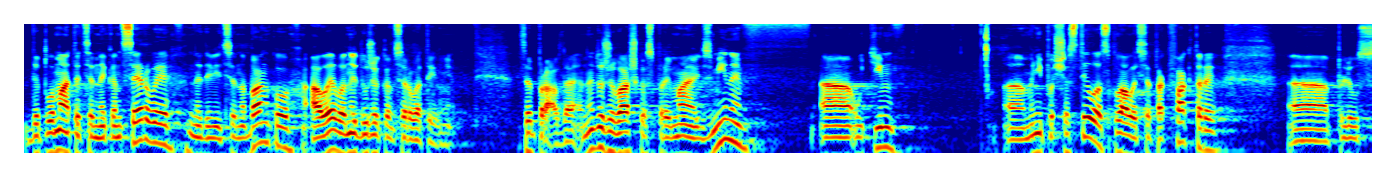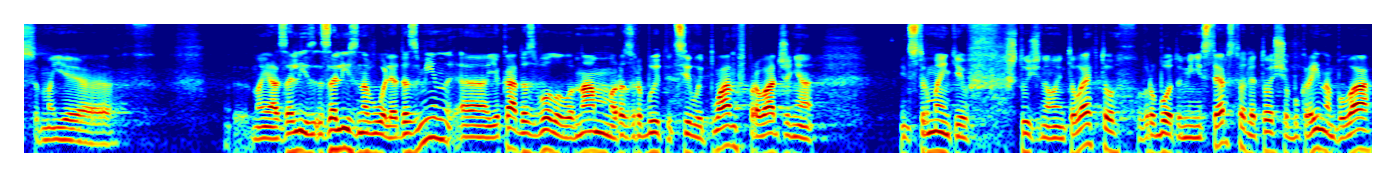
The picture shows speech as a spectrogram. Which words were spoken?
Дипломати це не консерви, не дивіться на банку, але вони дуже консервативні. Це правда. Вони дуже важко сприймають зміни. А, утім, мені пощастило, склалися так фактори, плюс моє моя заліз, залізна воля до змін, яка дозволила нам розробити цілий план впровадження інструментів штучного інтелекту в роботу міністерства для того, щоб Україна була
